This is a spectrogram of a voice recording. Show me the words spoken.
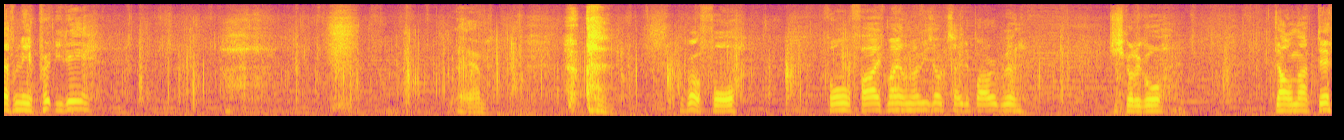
Definitely a pretty day. Um, about four, four or five mile maybe outside of Barrowburn. Just got to go down that dip,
